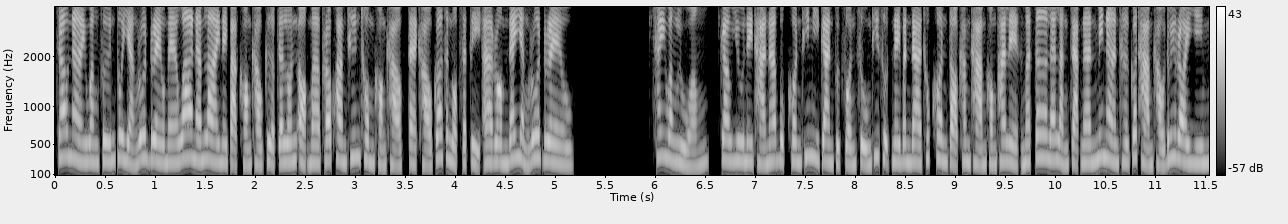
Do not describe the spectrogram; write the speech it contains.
เจ้านายวังฟื้นตัวอย่างรวดเร็วแม้ว่าน้ำลายในปากของเขาเกือบจะล้นออกมาเพราะความชื่นชมของเขาแต่เขาก็สงบสติอารมณ์ได้อย่างรวดเร็ว ใช่วังหลวง เกาอยู่ในฐานะบุคคลที่มีการฝึกฝนสูงที่สุดในบรรดาทุกคนตอบคำถามของพาเลสมาสเตอร์และหลังจากนั้นไม่นานเธอก็ถามเขาด้วยรอยยิ้ม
